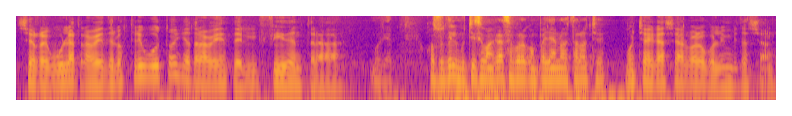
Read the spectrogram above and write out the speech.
se regula a través de los tributos y a través del fee de entrada. Muy bien. Juan Sutil, muchísimas gracias por acompañarnos esta noche. Muchas gracias Álvaro por la invitación.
